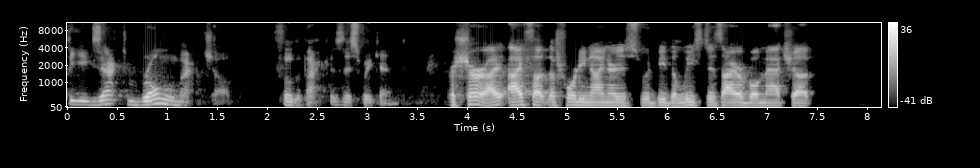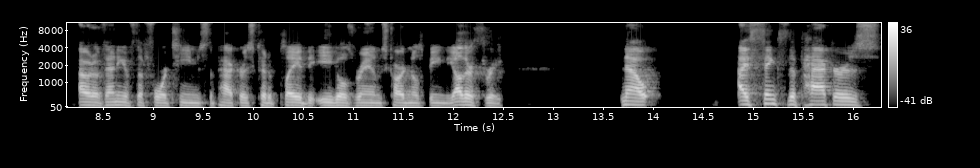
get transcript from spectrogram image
the exact wrong matchup for the Packers this weekend? For sure. I, I thought the 49ers would be the least desirable matchup out of any of the four teams the Packers could have played, the Eagles, Rams, Cardinals being the other three. Now, I think the Packers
